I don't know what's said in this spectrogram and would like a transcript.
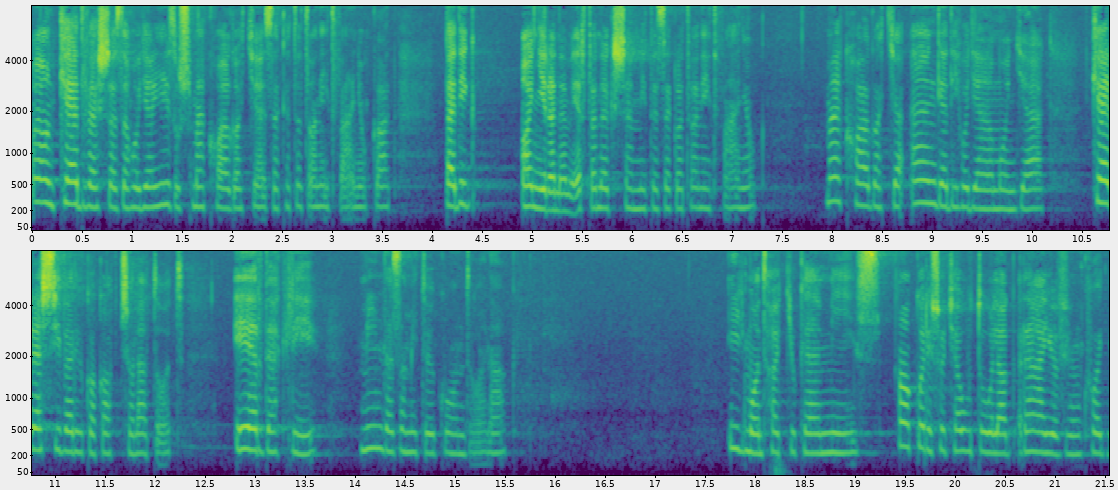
Olyan kedves az, a Jézus meghallgatja ezeket a tanítványokat, pedig annyira nem értenek semmit ezek a tanítványok. Meghallgatja, engedi, hogy elmondják, keresi velük a kapcsolatot, érdekli mindaz, amit ők gondolnak. Így mondhatjuk el mi is. Akkor is, hogyha utólag rájövünk, hogy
